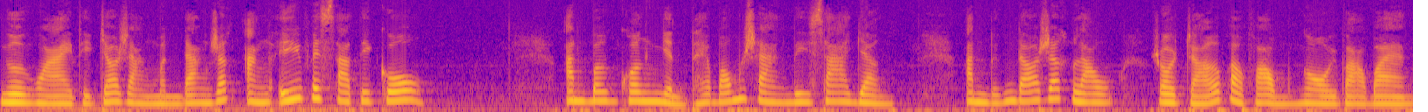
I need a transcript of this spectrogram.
Người ngoài thì cho rằng mình đang rất ăn ý với Satiko. Anh bâng khuâng nhìn theo bóng sang đi xa dần. Anh đứng đó rất lâu, Rồi trở vào phòng, ngồi vào bàn.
